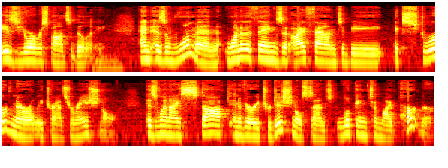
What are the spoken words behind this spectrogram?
is your responsibility. And as a woman, one of the things that I found to be extraordinarily transformational is when I stopped, in a very traditional sense, looking to my partner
